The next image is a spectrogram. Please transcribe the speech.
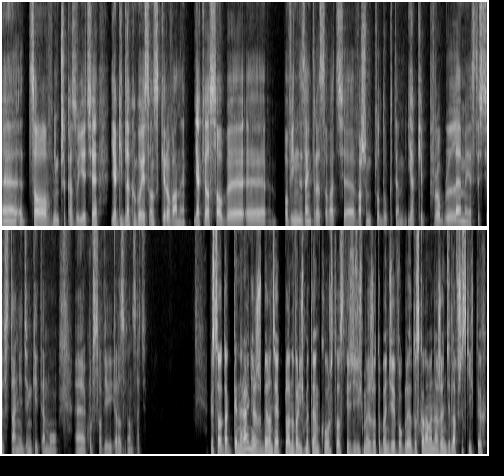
E, co w nim przekazujecie, jak i dla kogo jest on skierowany. Jakie osoby e, powinny zainteresować się waszym produktem? Jakie problemy jesteście w stanie dzięki temu e, kursowi rozwiązać? Wiesz co, tak generalnie rzecz biorąc, jak planowaliśmy ten kurs, to stwierdziliśmy, że to będzie w ogóle doskonałe narzędzie dla wszystkich tych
